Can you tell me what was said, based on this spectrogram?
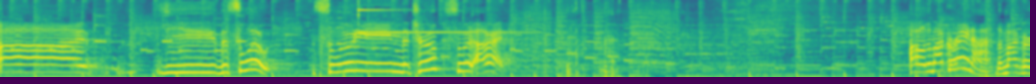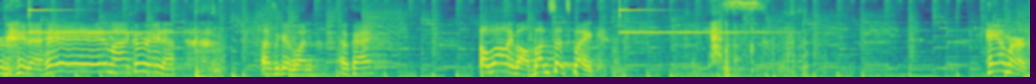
uh, the, the salute. Saluting the troops. Salute. All right. Oh, the Macarena. The Macarena. Hey, Macarena. That's a good one. Okay. Oh, volleyball. Bump set spike. Hammer.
